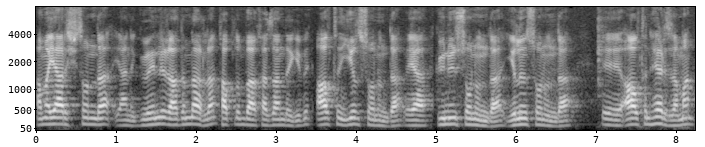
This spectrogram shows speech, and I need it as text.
Ama yarış sonunda yani güvenilir adımlarla kaplumbağa kazandığı gibi altın yıl sonunda veya günün sonunda, yılın sonunda e, altın her zaman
